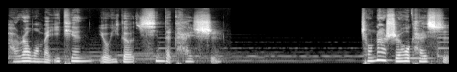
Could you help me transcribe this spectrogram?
好让我每一天有一个新的开始。从那时候开始。”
